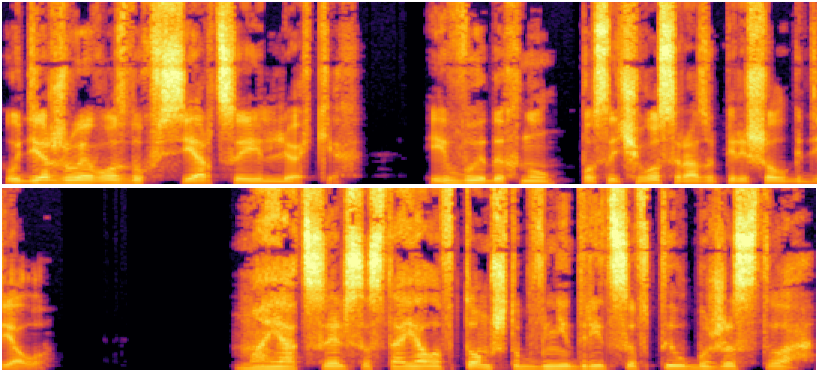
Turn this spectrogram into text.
удерживая воздух в сердце и легких. И выдохнул, после чего сразу перешел к делу. «Моя цель состояла в том, чтобы внедриться в тыл божества.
